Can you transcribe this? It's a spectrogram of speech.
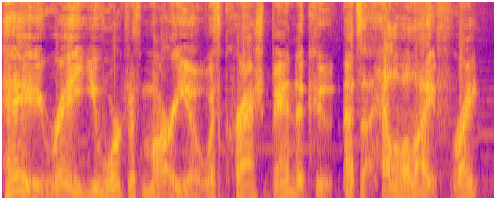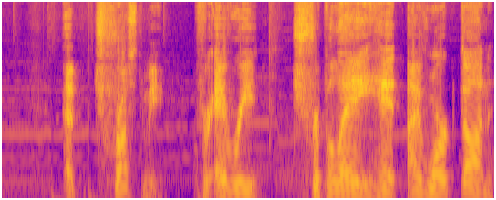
Hey, Ray, you've worked with Mario, with Crash Bandicoot. That's a hell of a life, right? Uh, trust me, for every AAA hit I've worked on,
